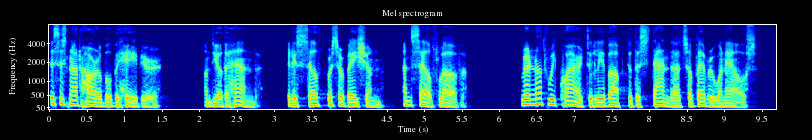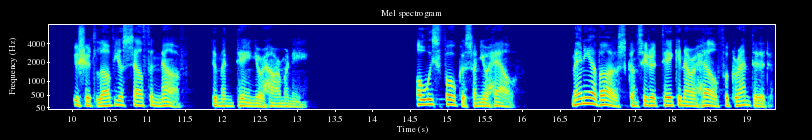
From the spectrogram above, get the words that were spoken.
This is not horrible behavior. On the other hand, it is self preservation and self love. We are not required to live up to the standards of everyone else. You should love yourself enough to maintain your harmony. Always focus on your health. Many of us consider taking our health for granted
